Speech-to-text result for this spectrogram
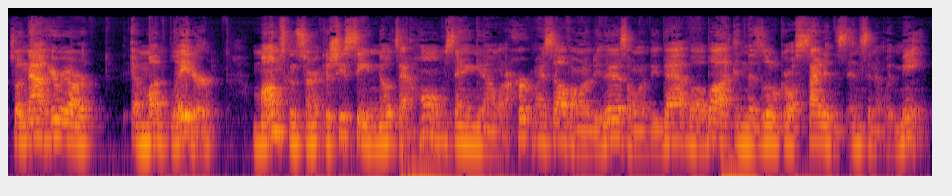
So now here we are, a month later. Mom's concerned because she's seeing notes at home saying, you know, I want to hurt myself, I want to do this, I want to do that, blah blah. blah. And this little girl cited this incident with me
